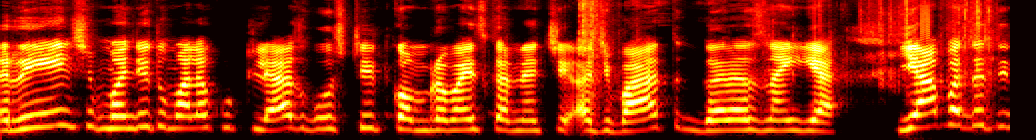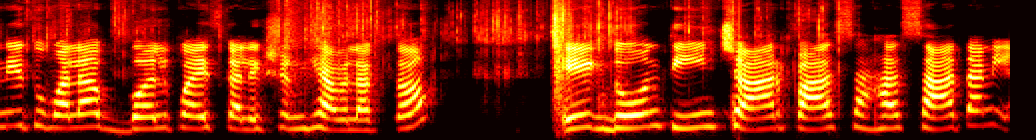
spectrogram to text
रेंज म्हणजे तुम्हाला कुठल्याच गोष्टीत कॉम्प्रोमाइज करण्याची अजिबात गरज नाहीये. या पद्धतीने तुम्हाला बल्क वाईज कलेक्शन घ्यावं लागतं. एक दोन तीन चार पाच सहा सात आणि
